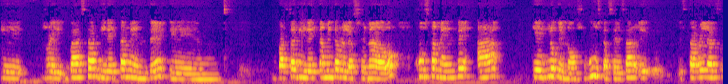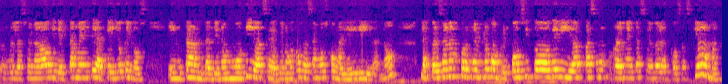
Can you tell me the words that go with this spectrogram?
eh, va a estar directamente, em, va a estar directamente relacionado justamente a qué es lo que nos gusta hacer, está, eh, está relacionado directamente a aquello que nos encanta, que nos motiva a hacer, que nosotros hacemos con alegría, ¿no? Las personas, por ejemplo, con propósito de vida pasan realmente haciendo las cosas que aman.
